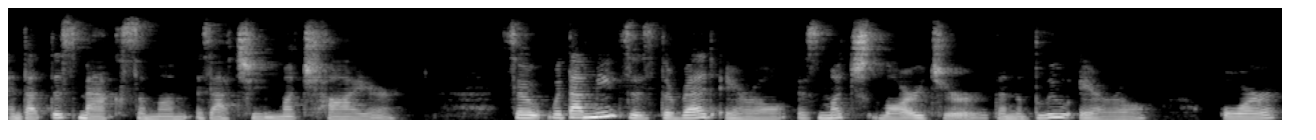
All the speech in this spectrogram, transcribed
and that this maximum is actually much higher. So what that means is the red arrow is much larger than the blue arrow or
